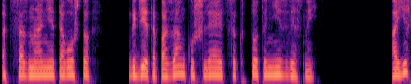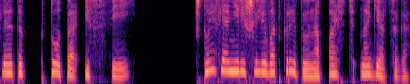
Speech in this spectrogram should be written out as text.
от сознания того, что где-то по замку шляется кто-то неизвестный. А если это кто-то из фей? Что, если они решили в открытую напасть на герцога?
